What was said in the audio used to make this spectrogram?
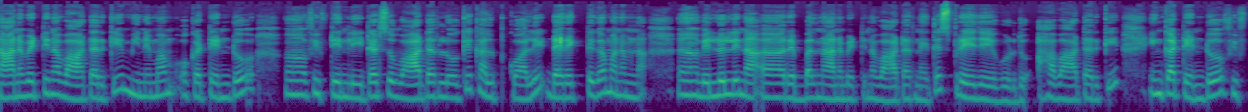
నానబెట్టిన వాటర్‌కి మినిమమ్ ఒక 10 టు ఫిఫ్టీన్ లీటర్స్ వాటర్‌లోకి కలుపుకోవాలి. డైరెక్ట్‌గా మనం వెల్లుల్లి నా రెబ్బలు నానబెట్టిన వాటర్ని అయితే స్ప్రే చేయకూడదు ఆ వాటర్‌కి ఇంకా 10-15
